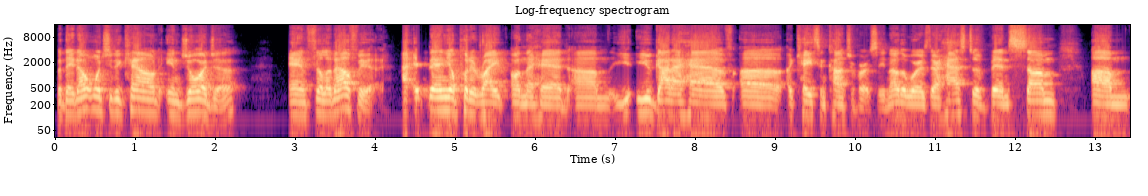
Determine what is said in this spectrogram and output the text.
but they don't want you to count in Georgia and Philadelphia. Daniel put it right on the head. Um, you, you got to have a case in controversy. In other words, there has to have been some um,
